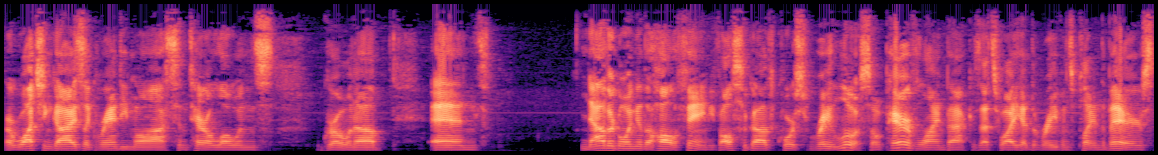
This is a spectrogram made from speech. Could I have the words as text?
are watching guys like Randy Moss and Terrell Owens growing up, and now they're going into the Hall of Fame. You've also got, of course, Ray Lewis, so a pair of linebackers. That's why you had the Ravens playing the Bears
